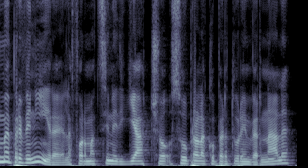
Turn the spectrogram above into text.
Come prevenire la formazione di ghiaccio sopra la copertura invernale?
